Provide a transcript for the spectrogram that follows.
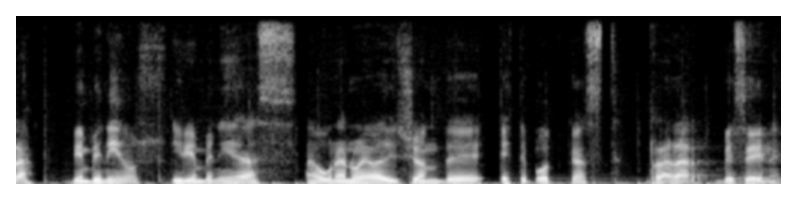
Hola, bienvenidos y bienvenidas a una nueva edición de este podcast Radar BCN.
